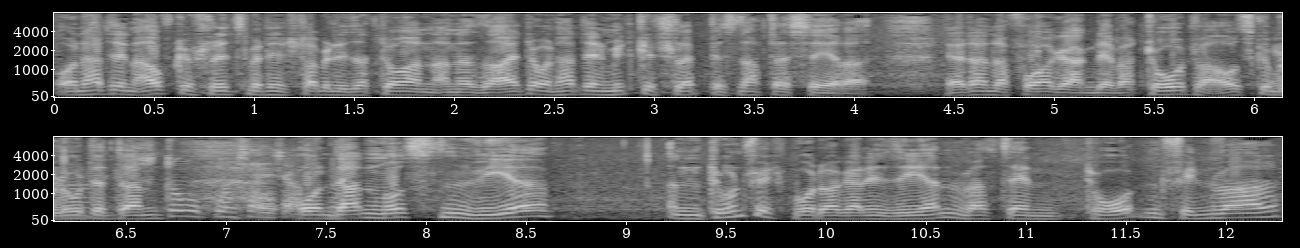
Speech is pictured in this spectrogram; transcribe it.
und hat den aufgeschlitzt mit den Stabilisatoren an der Seite und hat den mitgeschleppt bis nach der Serra. Der hat dann davor gegangen, der war tot, war ausgeblutet dann. stunk wahrscheinlich auch, Und ne? dann mussten wir ein Thunfischboot organisieren, was den toten Finnwal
